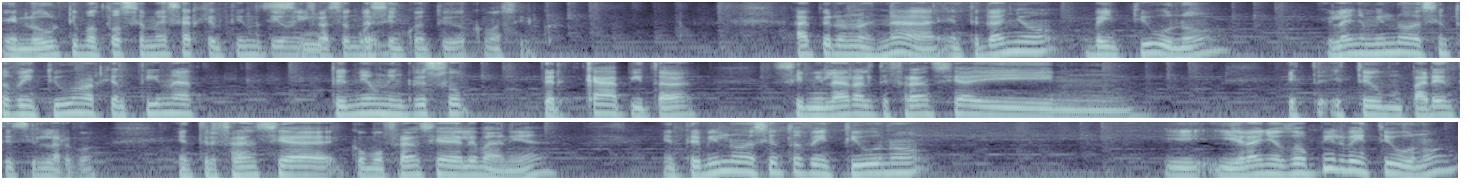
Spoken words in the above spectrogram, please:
En los últimos 12 meses Argentina tiene una inflación de 52,5. Ah, pero no es nada. Entre el año 21 el año 1921 Argentina tenía un ingreso per cápita similar al de Francia y mm, este, este es un paréntesis largo entre Francia como Francia y Alemania entre 1921 y, el año 2021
